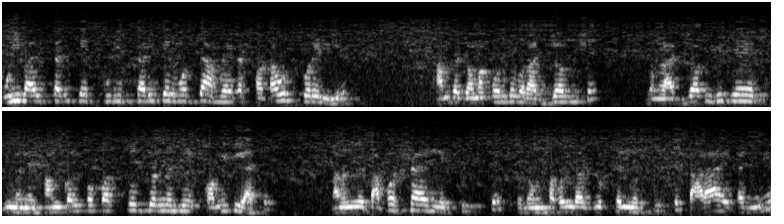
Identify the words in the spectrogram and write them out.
কুড়ি বাইশ তারিখের, কুড়ি তারিখের মধ্যে আমরা এটা শর্ট আউট করে নিয়ে আমরা জমা করে দেবো রাজ্য অফিসে। এবং রাজ্য অফিসে যে মানে সংকল্পপত্রের জন্য যে কমিটি আছে মাননীয় তাপস রায়ের নেতৃত্বে এবং স্বপন দাসগুপ্তের নেতৃত্বে তারা এটা নিয়ে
